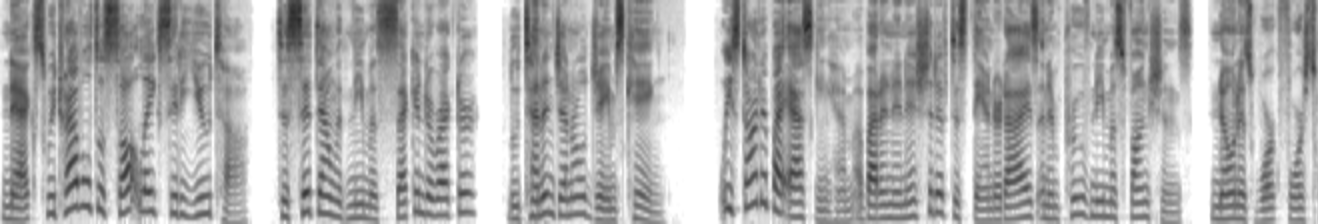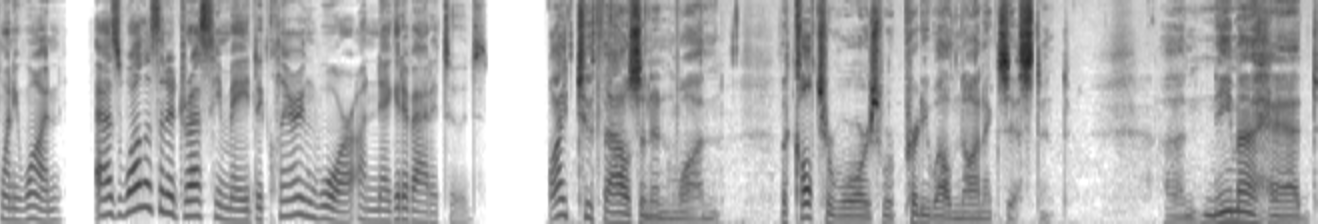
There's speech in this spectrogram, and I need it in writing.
Next, we travel to Salt Lake City, Utah to sit down with NIMA's second director, Lieutenant General James King. We started by asking him about an initiative to standardize and improve NIMA's functions, known as Workforce 21, as well as an address he made declaring war on negative attitudes. By 2001, the culture wars were pretty well non existent. Uh, NIMA had,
